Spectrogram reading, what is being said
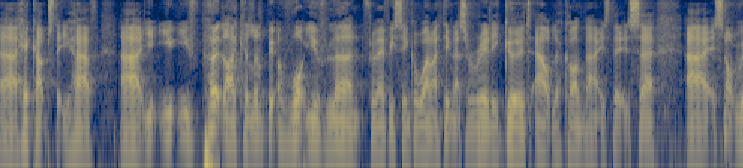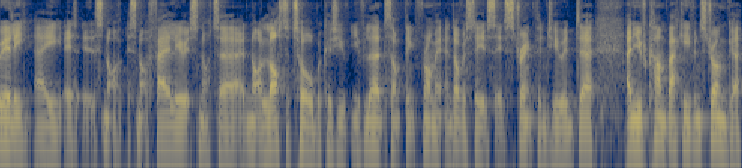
uh, hiccups that you have, uh, you, you have put like a little bit of what you've learned from every single one. I think that's a really good outlook on that. Is that it's uh, uh, it's not really a it's not it's not a failure. It's not a not a loss at all because you've you've learned something from it, and obviously it's it's strengthened you and and you've come back even stronger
